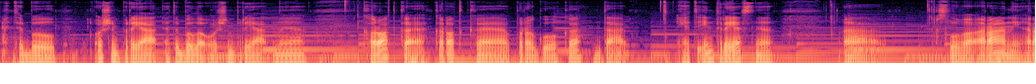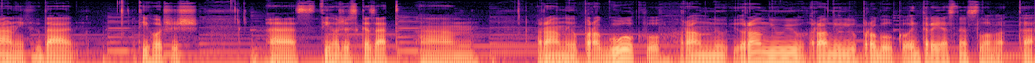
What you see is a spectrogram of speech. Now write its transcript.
это, был очень прият, это была очень приятная, короткая, короткая прогулка. Да, это интересно. Э, слово раны, раны, когда ты хочешь, э, ты хочешь сказать э, раннюю прогулку, раннюю, раннюю, раннюю прогулку. Интересное слово, да.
